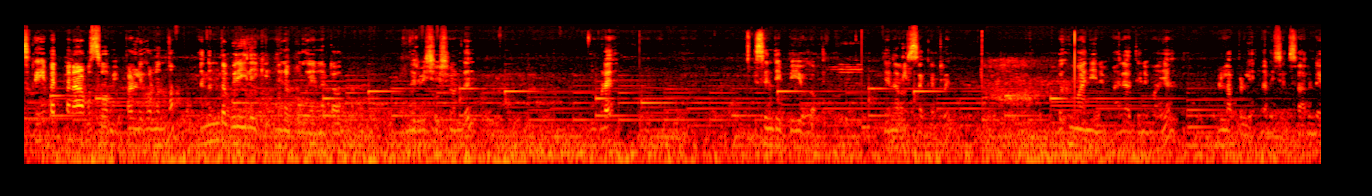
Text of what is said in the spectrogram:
ശ്രീ പത്മനാഭസ്വാമി പള്ളി കൊള്ളുന്ന അനന്തപുരിയിലേക്ക് ഞങ്ങൾ പോവുകയാണ് കേട്ടോ. എന്നൊരു വിശേഷമുണ്ട്. നമ്മുടെ എസ് എൻ ഡി പി യോഗം. ജനറൽ സെക്രട്ടറി ബഹുമാന്യനും ആരാധ്യനുമായ വെള്ളപ്പള്ളി നടേശൻ സാറിന്റെ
